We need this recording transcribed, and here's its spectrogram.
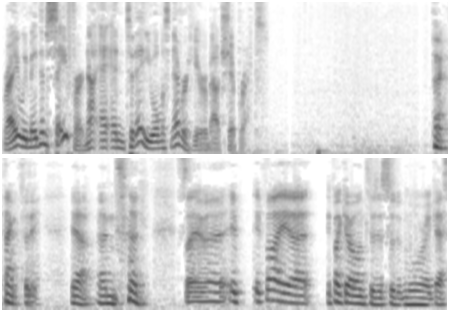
right? We made them safer. Not, and- today you almost never hear about shipwrecks. Thankfully, yeah. And so, uh, if if I uh, if I go on to just sort of more, I guess,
